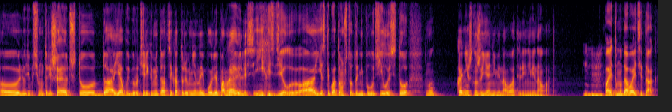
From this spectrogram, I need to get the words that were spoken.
угу. люди почему-то решают, что да, я выберу те рекомендации, которые мне наиболее понравились, и их и сделаю. А если потом что-то не получилось, то, ну, конечно же, я не виноват или не виновата. Угу. Поэтому давайте так.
